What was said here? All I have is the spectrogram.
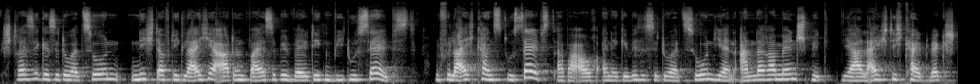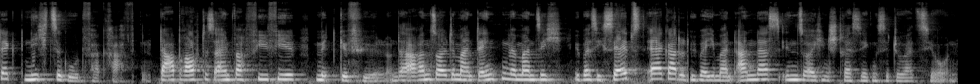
stressige Situationen nicht auf die gleiche Art und Weise bewältigen wie du selbst. Und vielleicht kannst du selbst aber auch eine gewisse Situation, die ein anderer Mensch mit ja, Leichtigkeit wegsteckt, nicht so gut verkraften. Da braucht es einfach viel, viel Mitgefühl. Und daran sollte man denken, wenn man sich über sich selbst ärgert und über jemand anders in solchen stressigen Situationen.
